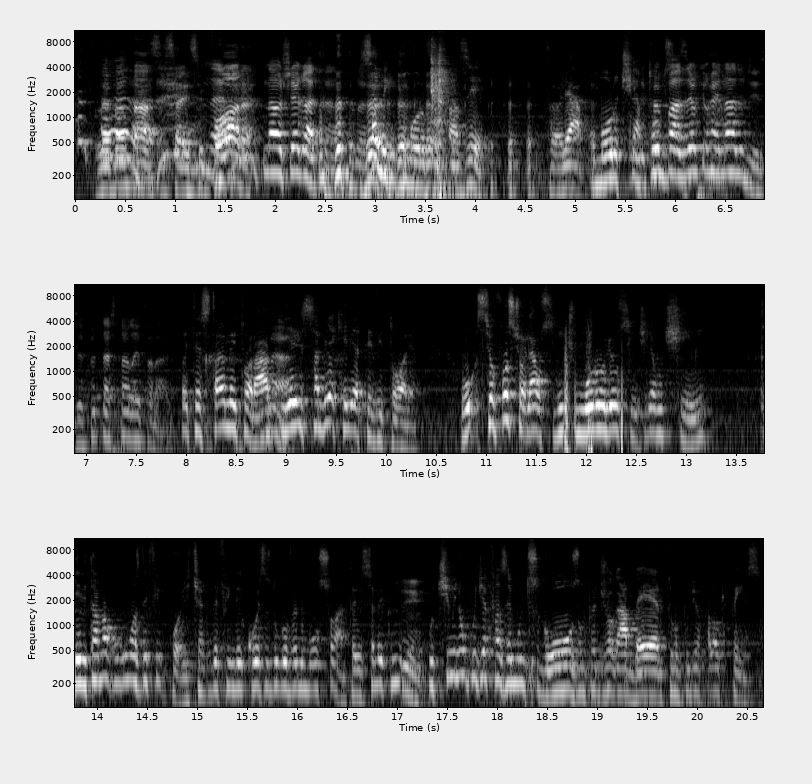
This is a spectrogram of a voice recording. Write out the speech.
levantasse e saísse Né? fora, Não chega tanto. né? Sabe o que que o Moro foi fazer? Foi olhar, o Moro tinha Ele foi todos... fazer o que o Reinaldo disse, ele foi testar o eleitorado. Foi testar o eleitorado É. e ele sabia que ele ia ter vitória. Se eu fosse olhar o seguinte, o Moro olhou o seguinte, ele é um time que ele tava com algumas defi... Pô, ele tinha que defender coisas do governo Bolsonaro. Então ele sabia que Sim. o time não podia fazer muitos gols, não podia jogar aberto, não podia falar o que pensa.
